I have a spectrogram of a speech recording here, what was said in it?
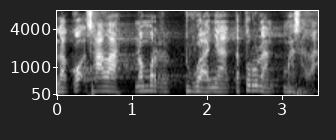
Lah kok salah nomor duanya keturunan masalah.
